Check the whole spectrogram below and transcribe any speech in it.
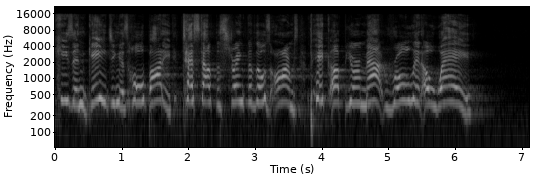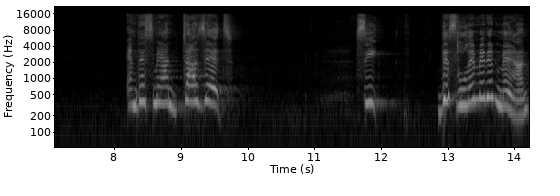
He's engaging his whole body. Test out the strength of those arms. Pick up your mat. Roll it away. And this man does it. See, this limited man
